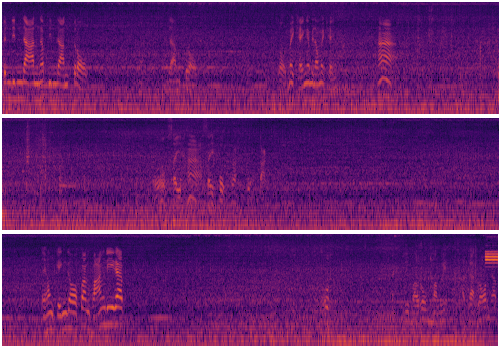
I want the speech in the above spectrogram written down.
เป็นดินดานครับดินดานกรอบดานกรอบกรอบไม่แข็งไงพี่น้องไม่แข็งห้าโอ้ใส่ห้าใส่หกนะหกตักในห้องเก๋งก็กว้างขวางดีครับ ลืมเอาร่มมา อากาศร้อนครับ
